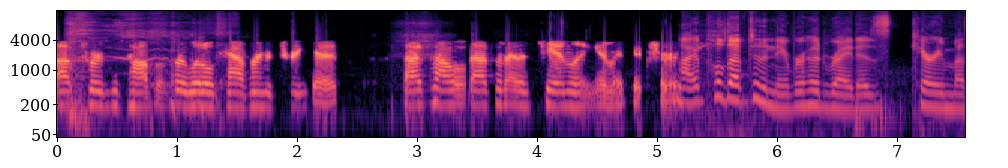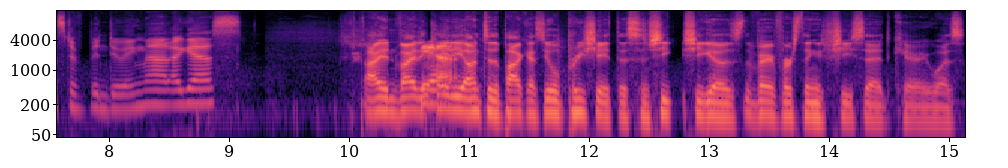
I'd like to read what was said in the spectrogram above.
up towards the top of her little cavern of trinkets. That's how, that's what I was channeling in my picture. I pulled up to the neighborhood right as Carrie must have been doing that, I guess. I invited Yeah. Katie onto the podcast. You'll appreciate this. And she she goes, the very first thing she said, Carrie, was,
